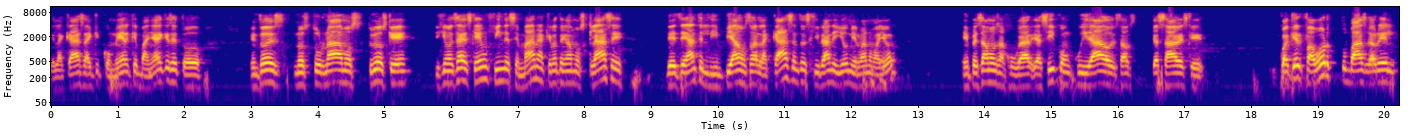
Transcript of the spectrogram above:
de la casa, hay que comer, hay que bañar, hay que hacer todo. Entonces nos turnábamos, tuvimos que, dijimos, ¿sabes qué? Un fin de semana que no tengamos clase. Desde antes limpiamos toda la casa, entonces Girán y yo, mi hermano mayor, empezamos a jugar y así con cuidado, estamos, ya sabes que cualquier favor, tú vas, Gabriel,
